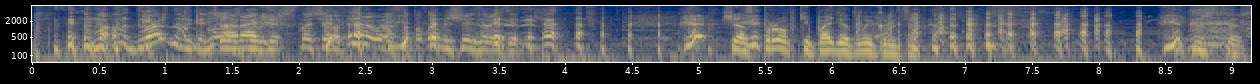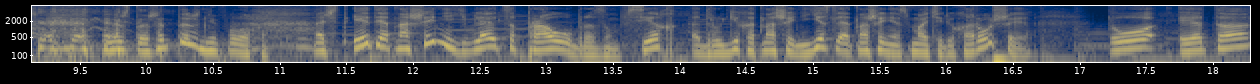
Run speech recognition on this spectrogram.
Мама дважды выключила радио. Сначала первый раз, а потом еще из розетки. Сейчас пробки пойдет выкрутить. Ну что ж, ну что ж, это тоже неплохо. Значит, эти отношения являются прообразом всех э, других отношений. Если отношения с матерью хорошие, то это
